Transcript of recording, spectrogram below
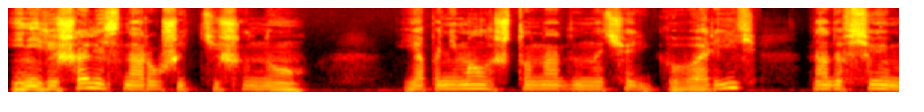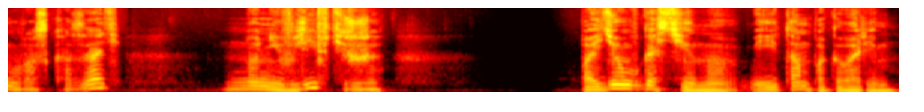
и не решались нарушить тишину. Я понимала, что надо начать говорить, надо все ему рассказать, но не в лифте же. Пойдем в гостиную, и там поговорим.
